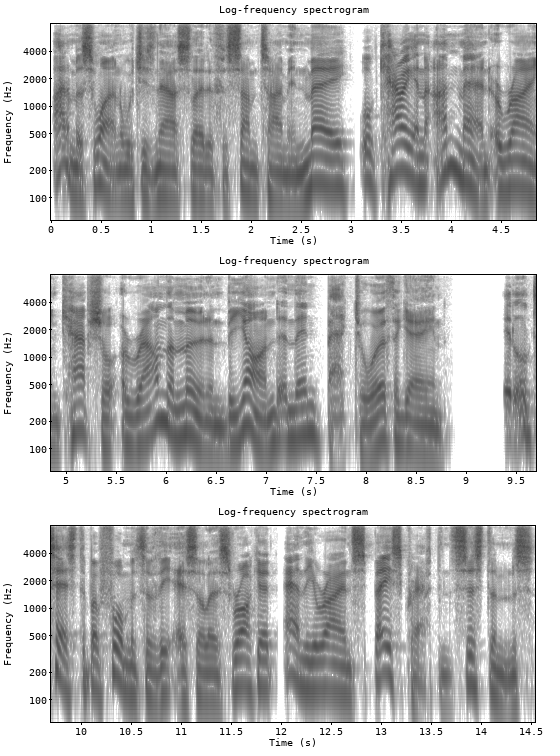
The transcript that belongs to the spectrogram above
Artemis 1, which is now slated for sometime in May, will carry an unmanned Orion capsule around the moon and beyond and then back to Earth again. It'll test the performance of the SLS rocket and the Orion spacecraft and systems.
